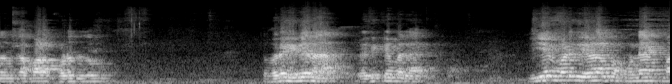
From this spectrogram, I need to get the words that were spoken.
ನನ್ನ ಕಪಾಳ ಕೊಡದ್ಲು ಬರೀ ಇದೇನಾ? ವೇದಿಕೆ ಮೇಲೆ. ಏನ್ ಮಾಡಿದ್ವಿ ಹೇಳಪ್ಪ ಪುಣ್ಯಾತ್ಮ?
